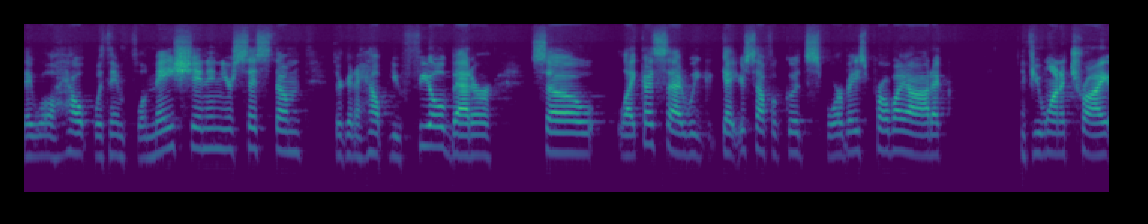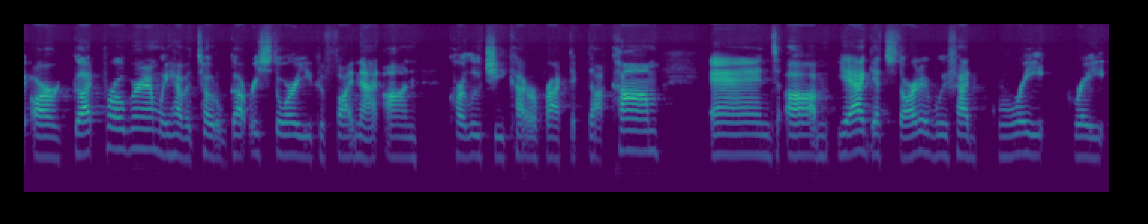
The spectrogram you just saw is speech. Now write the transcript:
They will help with inflammation in your system. They're going to help you feel better. So, like I said, we get yourself a good spore based probiotic. If you want to try our gut program, we have a total gut restore. You could find that on carluccichiropractic.com. And um, yeah, get started. We've had great, great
